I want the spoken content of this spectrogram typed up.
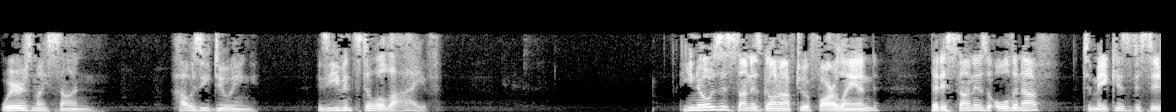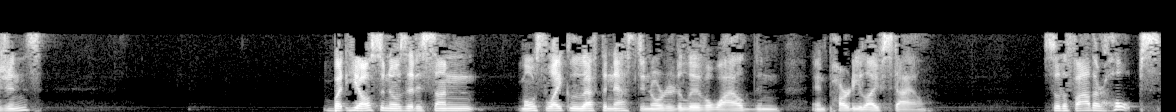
where's my son? How is he doing? Is he even still alive? He knows his son has gone off to a far land, that his son is old enough to make his decisions. But he also knows that his son most likely left the nest in order to live a wild and, and party lifestyle. So the father hopes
